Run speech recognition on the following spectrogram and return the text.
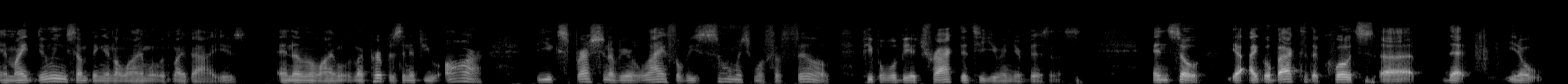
Am I doing something in alignment with my values and in alignment with my purpose? And if you are, the expression of your life will be so much more fulfilled. People will be attracted to you in your business. And so, yeah, I go back to the quotes uh, that, you know,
